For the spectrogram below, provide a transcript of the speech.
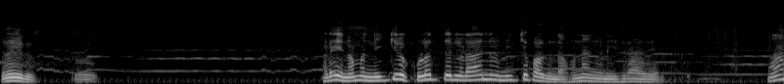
என்ன இது ஓ அடே நம்ம நிற்கிற குளத்தில்லடா இன்னும் நிற்க பார்க்கண்டா சொன்னாங்க நீ சிறாதே ஆ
